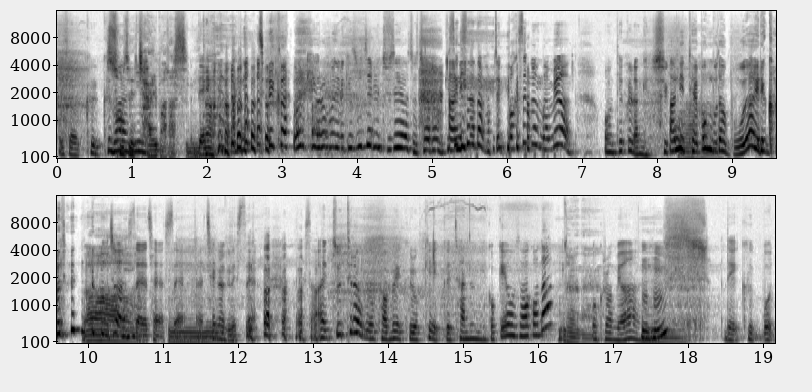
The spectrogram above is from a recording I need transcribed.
그래서 그 근황이 소재 잘 받았습니다. 네. 제가 이렇게 여러분 이렇게 소재를 주세요. 저처럼 이렇게 아니. 섹스하다 갑자기 막 생각나면 어, 댓글 남겨주시고 아니 대본보다 뭐야 이랬거든. 아. 저였어요, 저였어요. 음. 제가 그랬어요. 그래서 아 좋더라고요. 밤에 그렇게 그 자는 거 깨워서 하거나 네네. 뭐 그러면 음흠. 네그 뭐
